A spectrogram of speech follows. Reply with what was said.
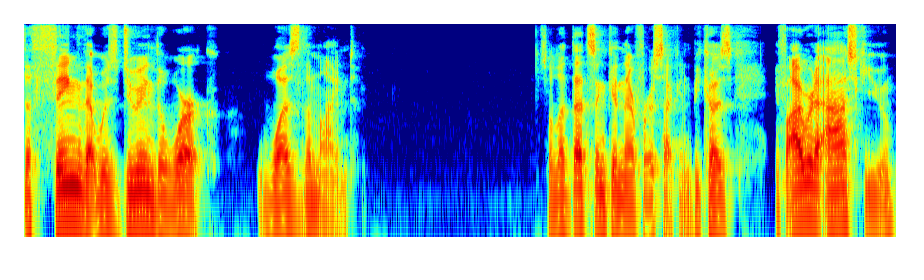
the thing that was doing the work was the mind. So let that sink in there for a second. Because if I were to ask you,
